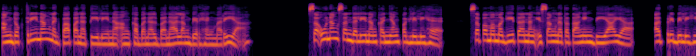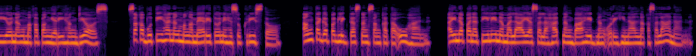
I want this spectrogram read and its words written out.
Ang doktrinang nagpapanatili na ang kabanal-banalang Birheng Maria, sa unang sandali ng kanyang paglilihe, sa pamamagitan ng isang natatanging biyaya at pribilehiyo ng makapangyarihang Diyos, sa kabutihan ng mga merito ni Heso Kristo, ang tagapagligtas ng sangkatauhan, ay napanatili na malaya sa lahat ng bahid ng orihinal na kasalanan,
